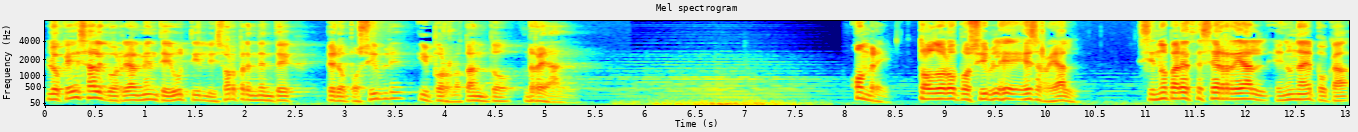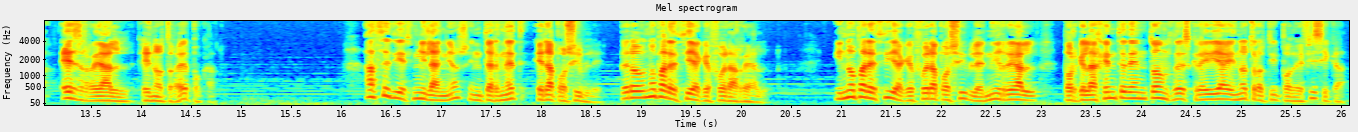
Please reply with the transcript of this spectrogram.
lo que es algo realmente útil y sorprendente, pero posible y por lo tanto real. Hombre, todo lo posible es real. Si no parece ser real en una época, es real en otra época. Hace 10.000 años Internet era posible, pero no parecía que fuera real. Y no parecía que fuera posible ni real porque la gente de entonces creía en otro tipo de física,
